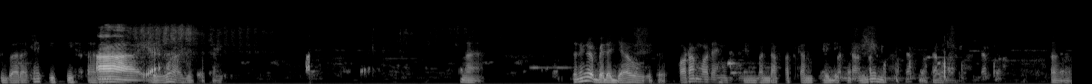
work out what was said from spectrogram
ibaratnya titisan Ah, ya. dewa gitu kan. Nah sebenarnya nggak beda jauh gitu. Orang-orang yang, yang mendapatkan pendidikan ini menganggap bahwa eh,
